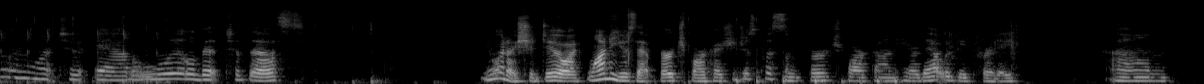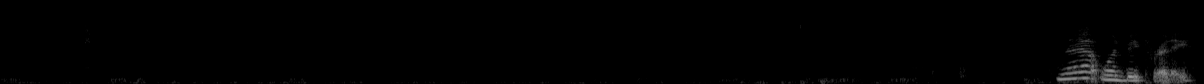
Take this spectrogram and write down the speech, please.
I want to add a little bit to this. You know what I should do? I want to use that birch bark. I should just put some birch bark on here. That would be pretty. Um, that would be pretty.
